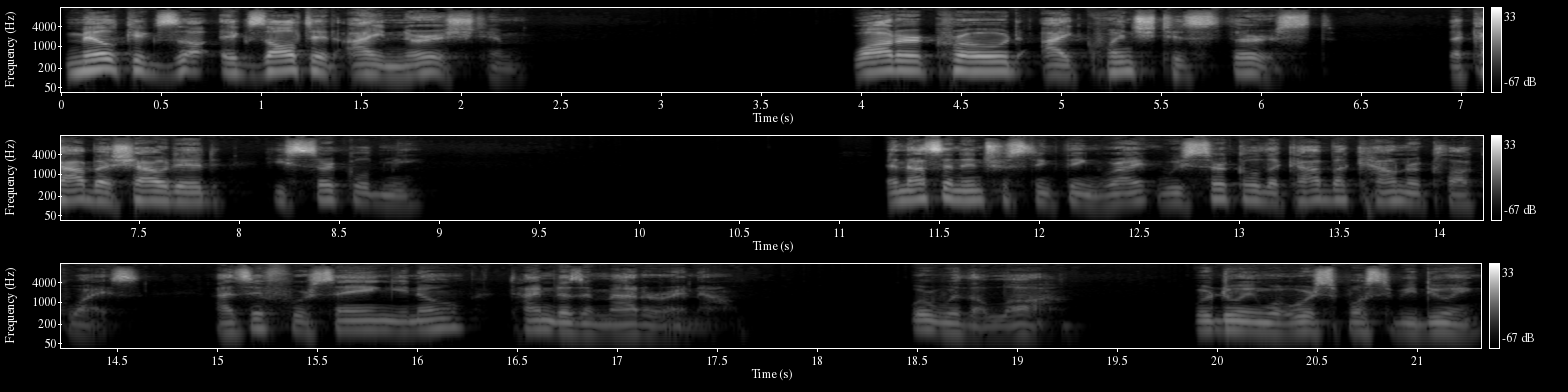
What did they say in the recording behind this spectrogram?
Milk exal- exalted, I nourished him. Water crowed, I quenched his thirst. The Kaaba shouted, He circled me. And that's an interesting thing, right? We circle the Kaaba counterclockwise, as if we're saying, you know, time doesn't matter right now. We're with Allah. We're doing what we're supposed to be doing.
